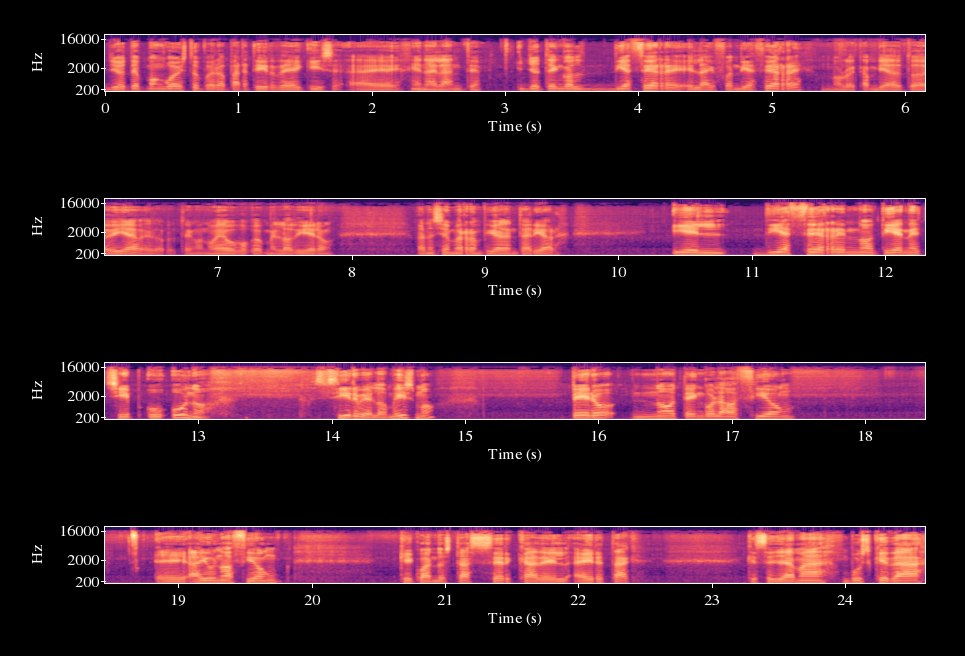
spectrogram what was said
Yo te pongo esto, pero a partir de X eh, en adelante. Yo tengo el 10R, el iPhone 10R, no lo he cambiado todavía, lo tengo nuevo porque me lo dieron cuando se me rompió el anterior. Y el 10R no tiene chip U1 sirve lo mismo, pero no tengo la opción, eh, hay una opción que cuando estás cerca del AirTag, que se llama búsqueda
